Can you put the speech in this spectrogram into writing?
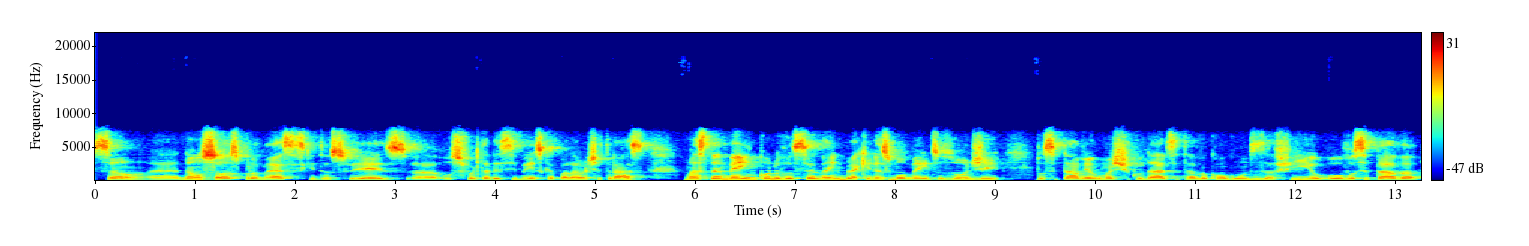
são é, não só as promessas que Deus fez, uh, os fortalecimentos que a palavra te traz, mas também quando você lembra aqueles momentos onde você estava em alguma dificuldade, você estava com algum desafio, ou você estava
